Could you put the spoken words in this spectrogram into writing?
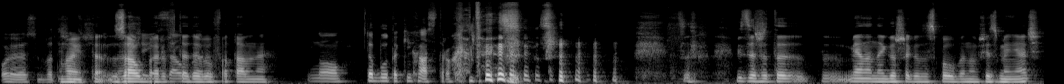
o Jezu, Oj, 2017 ten i Zauber wtedy był fatalny. No, to był taki has trochę. Widzę, że te miana najgorszego zespołu będą się zmieniać.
